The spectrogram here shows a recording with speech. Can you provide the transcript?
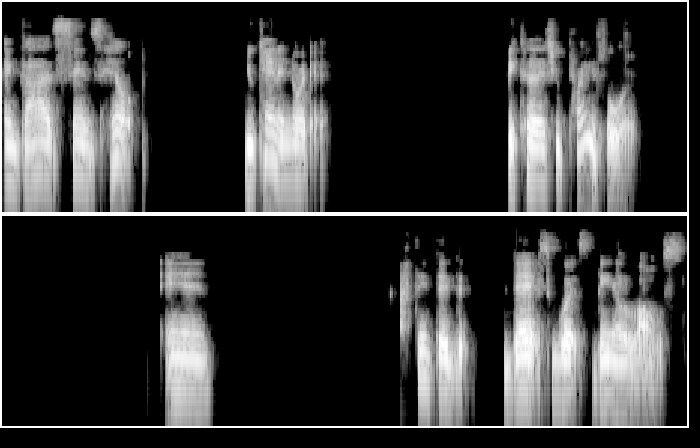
and God sends help. You can't ignore that because you pray for it. And I think that that's what's being lost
